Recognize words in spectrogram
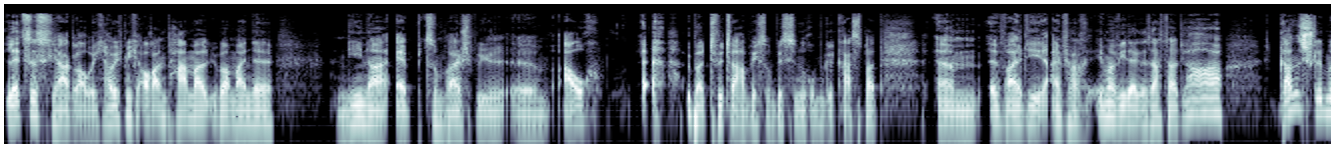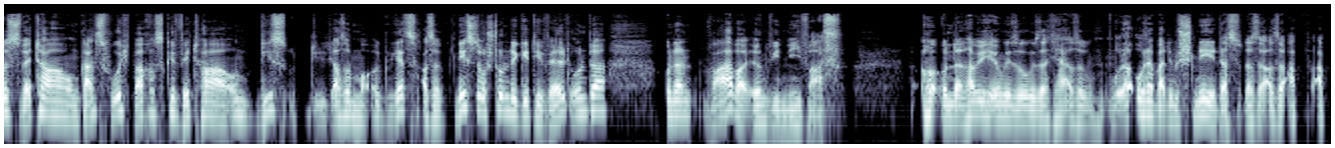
letztes Jahr, glaube ich, habe ich mich auch ein paar Mal über meine Nina-App zum Beispiel äh, auch über Twitter habe ich so ein bisschen rumgekaspert, ähm, äh, weil die einfach immer wieder gesagt hat, ja, ganz schlimmes Wetter und ganz furchtbares Gewitter und dies, die, also jetzt, also nächste Stunde geht die Welt unter und dann war aber irgendwie nie was. Und dann habe ich irgendwie so gesagt, ja, also, oder, oder bei dem Schnee, dass, dass also ab, ab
